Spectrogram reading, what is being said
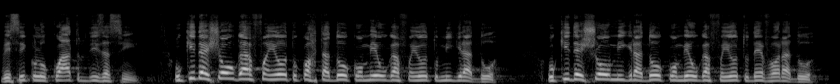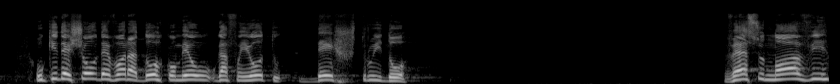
versículo 4 diz assim: O que deixou o gafanhoto cortador comeu o gafanhoto migrador. O que deixou o migrador comer o gafanhoto devorador. O que deixou o devorador comer o gafanhoto destruidor. Verso 9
